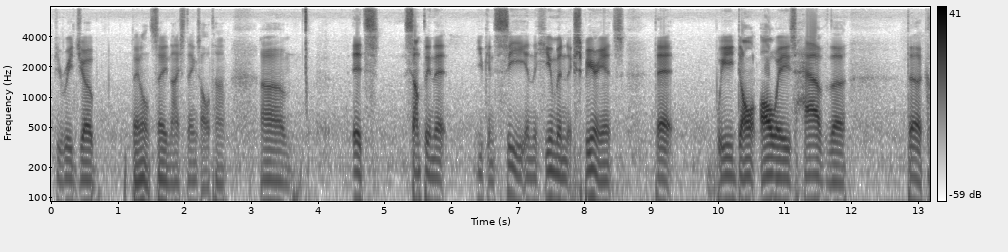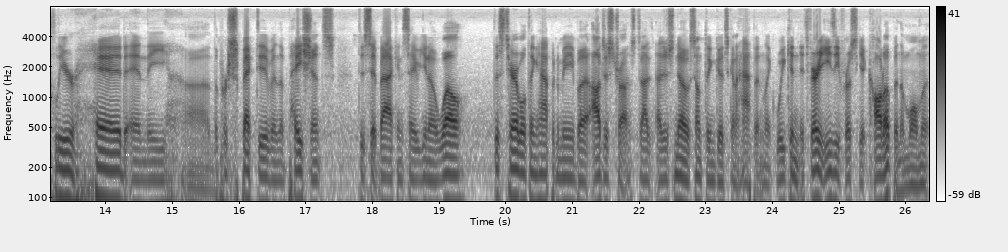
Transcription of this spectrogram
If you read Job, they don't say nice things all the time. Um, it's something that you can see in the human experience that we don't always have the the clear head and the uh, the perspective and the patience to sit back and say, you know, well, this terrible thing happened to me, but I'll just trust. I, I just know something good's going to happen. Like we can, it's very easy for us to get caught up in the moment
